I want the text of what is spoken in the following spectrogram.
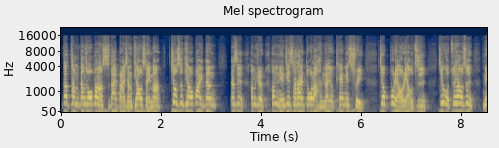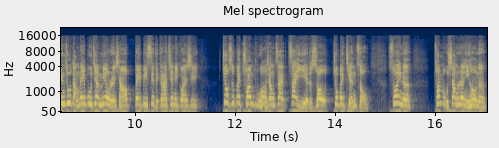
那他们当初奥巴马时代本来想挑谁吗？就是挑拜登，但是他们觉得他们年纪差太多了，很难有 chemistry，就不了了之。结果最后是民主党内部竟然没有人想要 babysit 跟他建立关系，就是被川普好像在在野的时候就被捡走。所以呢，川普上任以后呢，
